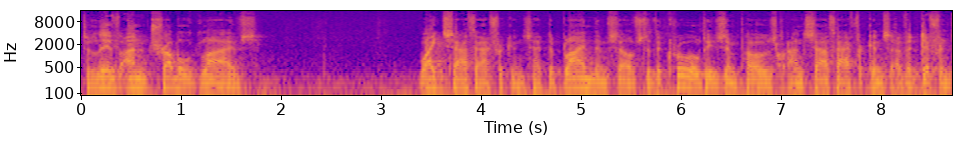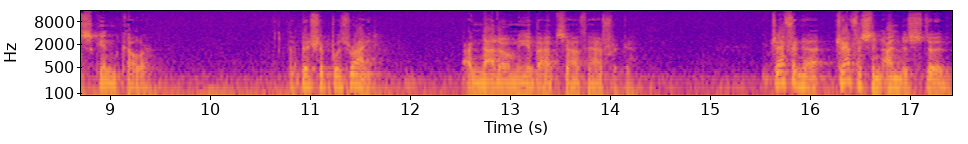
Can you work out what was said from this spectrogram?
to live untroubled lives, white South Africans had to blind themselves to the cruelties imposed on South Africans of a different skin color. The bishop was right, and not only about South Africa. Uh, Jefferson understood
